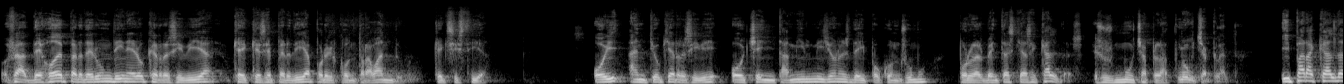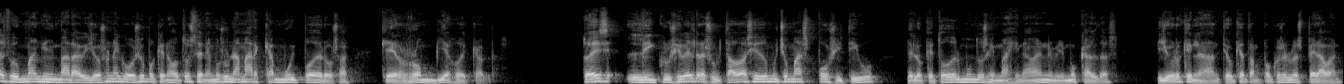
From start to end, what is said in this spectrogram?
o sea, dejó de perder un dinero que recibía, que, que se perdía por el contrabando que existía. Hoy Antioquia recibe 80 mil millones de hipoconsumo por las ventas que hace Caldas. Eso es mucha plata. Mucha plata. Y para Caldas fue un maravilloso negocio porque nosotros tenemos una marca muy poderosa que es Ron Viejo de Caldas. Entonces, inclusive el resultado ha sido mucho más positivo de lo que todo el mundo se imaginaba en el mismo Caldas. Y yo creo que en la Antioquia tampoco se lo esperaban,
